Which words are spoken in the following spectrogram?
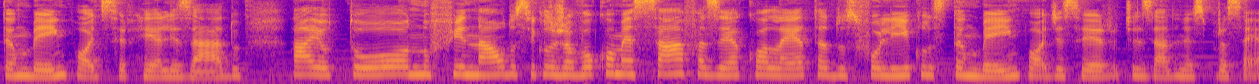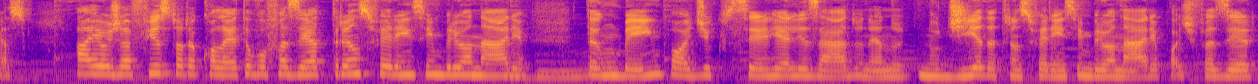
também pode ser realizado. Ah, eu tô no final do ciclo, já vou começar a fazer a coleta dos folículos, também pode ser utilizado nesse processo. Ah, eu já fiz toda a coleta, eu vou fazer a transferência embrionária. Uhum. Também pode ser realizado, né? No, no, dia da transferência embrionária, pode fazer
